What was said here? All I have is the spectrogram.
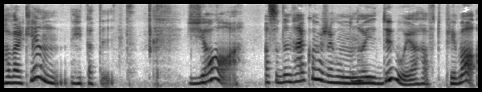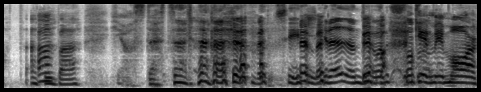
har verkligen hittat dit. Ja. Alltså den här konversationen har ju du och jag haft privat. Att Ah. du bara, jag stöttar det här fetischgrejen du bara, Give med." me more!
